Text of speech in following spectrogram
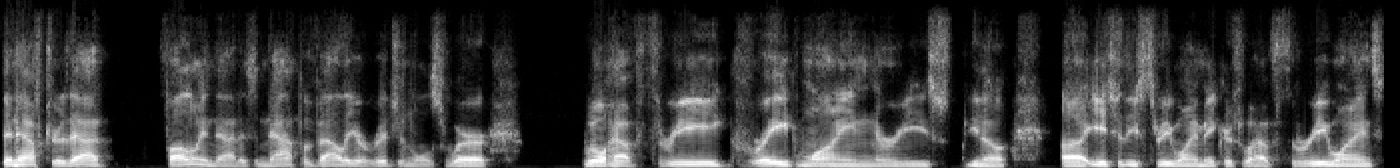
Then after that, following that is Napa Valley Originals, where we'll have three great wineries. You know, uh, each of these three winemakers will have three wines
